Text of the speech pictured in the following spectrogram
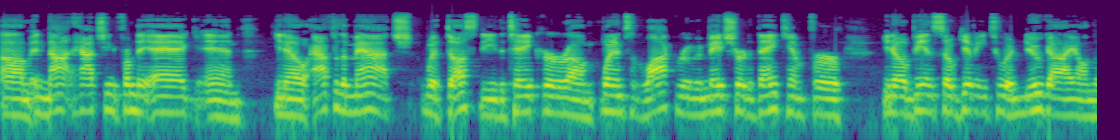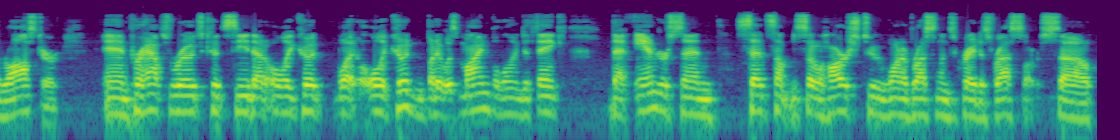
um, and not hatching from the egg and you know, after the match with Dusty, the Taker um, went into the locker room and made sure to thank him for, you know, being so giving to a new guy on the roster. And perhaps Rhodes could see that Ole could what Ole couldn't, but it was mind blowing to think that Anderson said something so harsh to one of wrestling's greatest wrestlers. So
